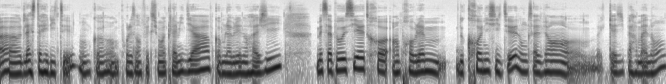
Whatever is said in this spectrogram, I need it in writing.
de la stérilité, donc pour les infections à chlamydia, comme la blénorragie. Mais ça peut aussi être un problème de chronicité, donc ça devient bah, quasi permanent.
